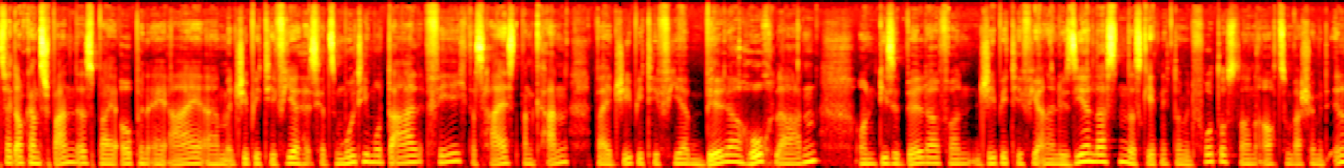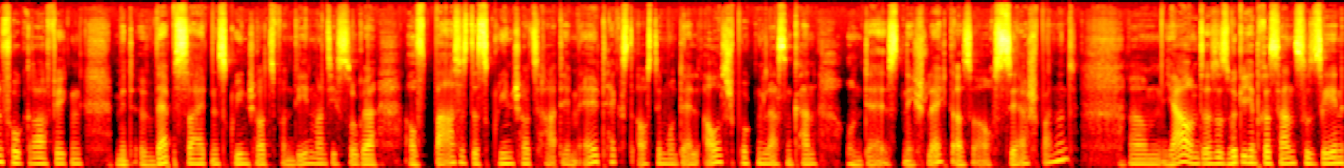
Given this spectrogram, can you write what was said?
Was vielleicht auch ganz spannend ist bei OpenAI, ähm, GPT-4 ist jetzt multimodal fähig. Das heißt, man kann bei GPT-4 Bilder hochladen und diese Bilder von GPT-4 analysieren lassen. Das geht nicht nur mit Fotos, sondern auch zum Beispiel mit Infografiken, mit Webseiten-Screenshots, von denen man sich sogar auf Basis des Screenshots HTML-Text aus dem Modell ausspucken lassen kann. Und der ist nicht schlecht, also auch sehr spannend. Ähm, ja, und das ist wirklich interessant zu sehen,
